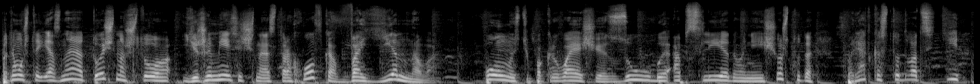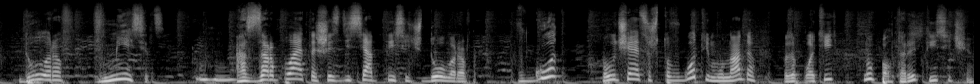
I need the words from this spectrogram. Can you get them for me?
Потому что я знаю точно, что ежемесячная страховка военного полностью покрывающая зубы, обследование, еще что-то, порядка 120 долларов в месяц. Мгм. А с зарплатой 60 тысяч долларов в год, получается, что в год ему надо заплатить, ну, полторы тысячи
